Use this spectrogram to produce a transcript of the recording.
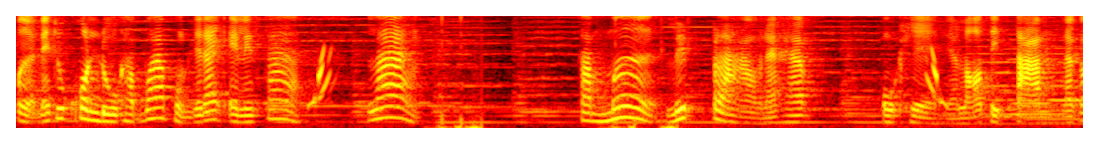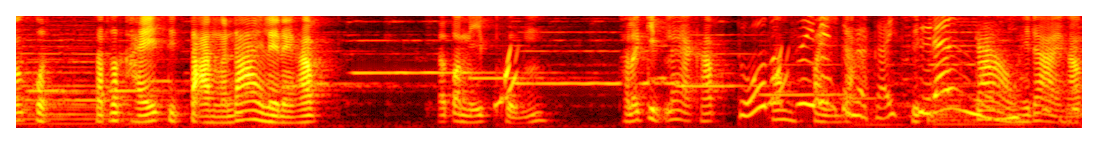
เปิดให้ทุกคนดูครับว่าผมจะได้เอลิซาล่างซัมเมอร์หรือเปล่านะครับ โอเค เดี๋ยวรอติดตามแล้วก็กด s u b สไครต์ติดตามกันได้เลยนะครับ แล้วตอนนี้ผมภารกิจแรกครับ ต้องไปดัก้าให้ได้ครับ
